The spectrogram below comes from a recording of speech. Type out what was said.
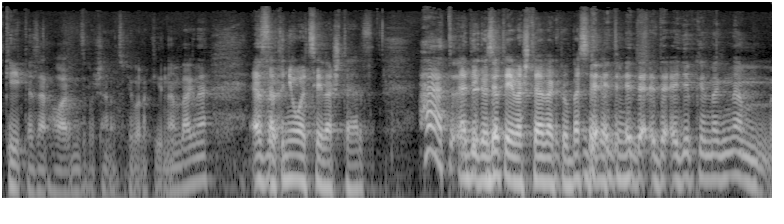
2030, bocsánat, hogyha valaki nem vágná. Ez tehát a 8 éves terv. Hát, Eddig de- az de- 5 éves tervekről de, beszélgettünk. de, de, de, egyébként meg nem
